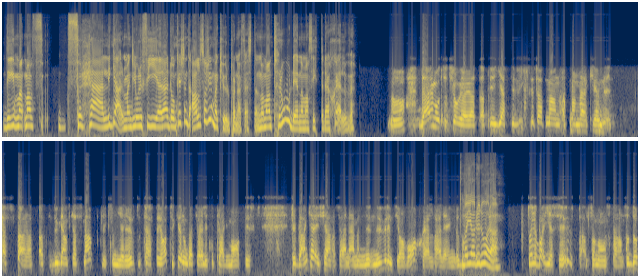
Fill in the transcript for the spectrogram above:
det man, man förhärligar, man glorifierar. De kanske inte alls har så himla kul på den här festen. Men man tror det när man sitter där själv. Ja. Däremot så tror jag ju att, att det är jätteviktigt att man, att man verkligen testar. Att, att du ganska snabbt liksom ger ut och testar. Jag tycker nog att jag är lite pragmatisk. För ibland kan jag ju känna så här, nej men nu, nu vill inte jag vara själv här längre. Vad gör du då då? Då är det bara att ge sig ut alltså någonstans. Och då,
